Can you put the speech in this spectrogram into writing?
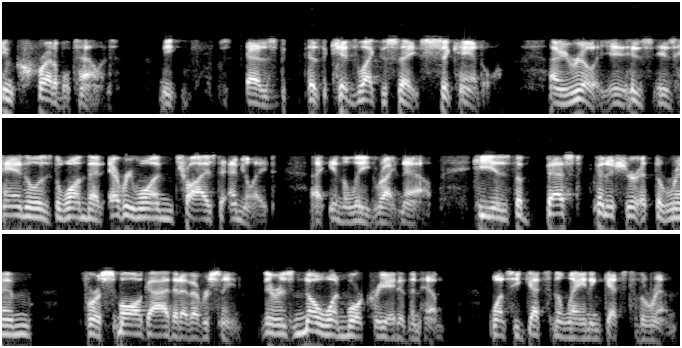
incredible talent. As the, as the kids like to say, sick handle. I mean, really, his his handle is the one that everyone tries to emulate uh, in the league right now. He is the best finisher at the rim for a small guy that I've ever seen. There is no one more creative than him once he gets in the lane and gets to the rim.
